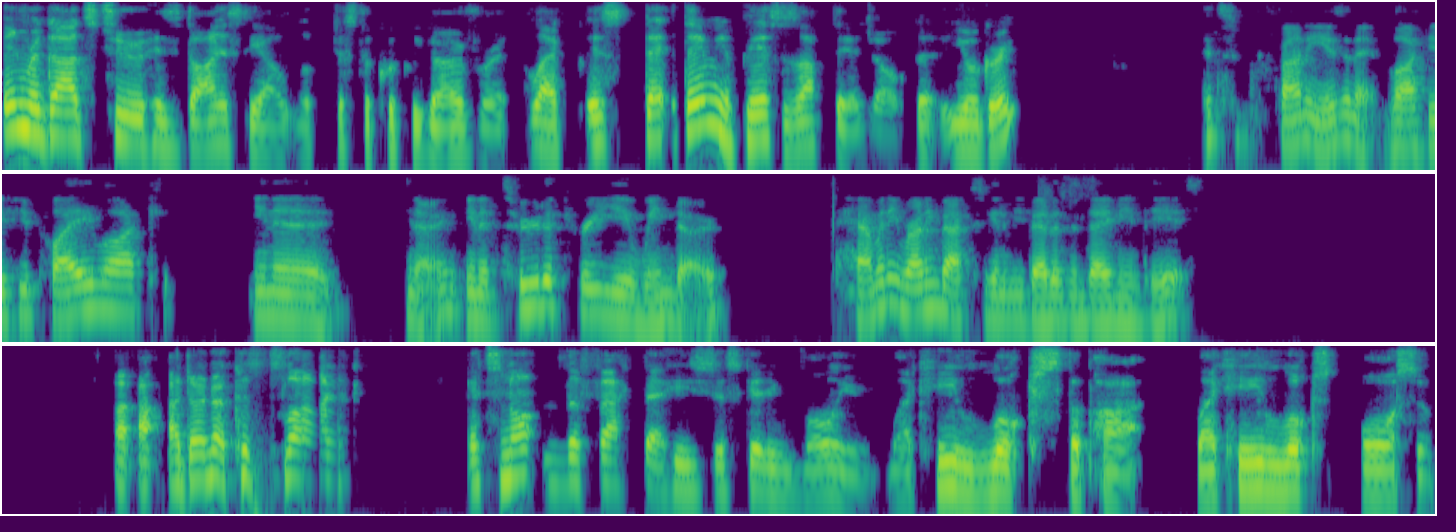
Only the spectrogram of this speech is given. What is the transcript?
in regards to his dynasty outlook, just to quickly go over it, like is da- Dameon Pierce is up there, Joel? You agree? It's funny, isn't it? Like if you play like in a you know in a two to three year window, how many running backs are going to be better than Dameon Pierce? I I, I don't know because like it's not the fact that he's just getting volume. Like he looks the part. Like he looks awesome.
